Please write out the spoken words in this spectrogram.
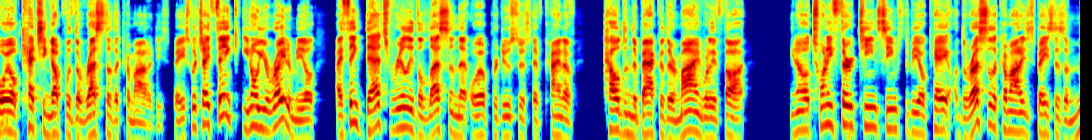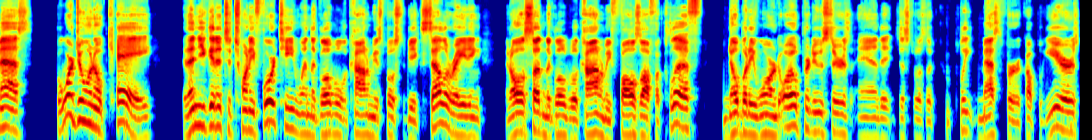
oil catching up with the rest of the commodity space, which I think, you know, you're right, Emil. I think that's really the lesson that oil producers have kind of held in the back of their mind where they thought, you know, 2013 seems to be okay. The rest of the commodity space is a mess, but we're doing okay. And then you get into 2014 when the global economy is supposed to be accelerating and all of a sudden the global economy falls off a cliff. Nobody warned oil producers, and it just was a complete mess for a couple years,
